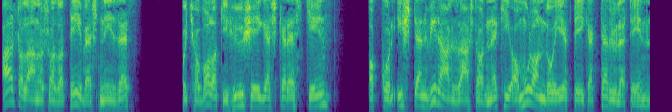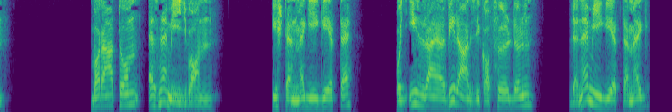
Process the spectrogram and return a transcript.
Általános az a téves nézet, hogyha valaki hűséges keresztjén, akkor Isten virágzást ad neki a mulandó értékek területén. Barátom, ez nem így van. Isten megígérte, hogy Izrael virágzik a földön, de nem ígérte meg,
